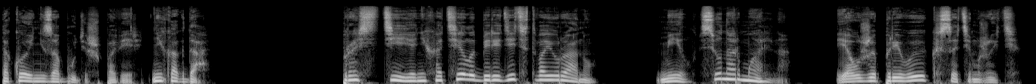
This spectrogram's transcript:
Такое не забудешь, поверь, никогда. Прости, я не хотела бередить твою рану. Мил, все нормально. Я уже привык с этим жить.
